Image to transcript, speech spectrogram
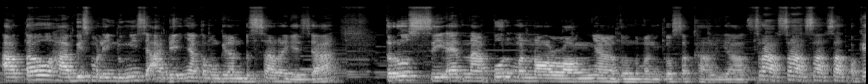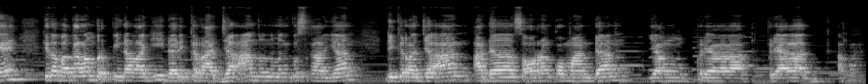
atau habis melindungi si adiknya kemungkinan besar ya guys ya Terus si Edna pun menolongnya teman-temanku sekalian. Sah, sah. Oke, kita bakalan berpindah lagi dari kerajaan teman-temanku sekalian. Di kerajaan ada seorang komandan yang pria pria apa?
